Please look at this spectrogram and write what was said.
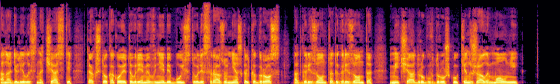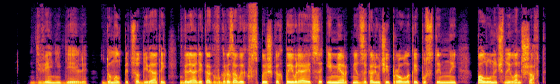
она делилась на части, так что какое-то время в небе буйствовали сразу несколько гроз, от горизонта до горизонта, меча друг в дружку кинжалы молний. Две недели, — думал 509-й, глядя, как в грозовых вспышках появляется и меркнет за колючей проволокой пустынный полуночный ландшафт.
